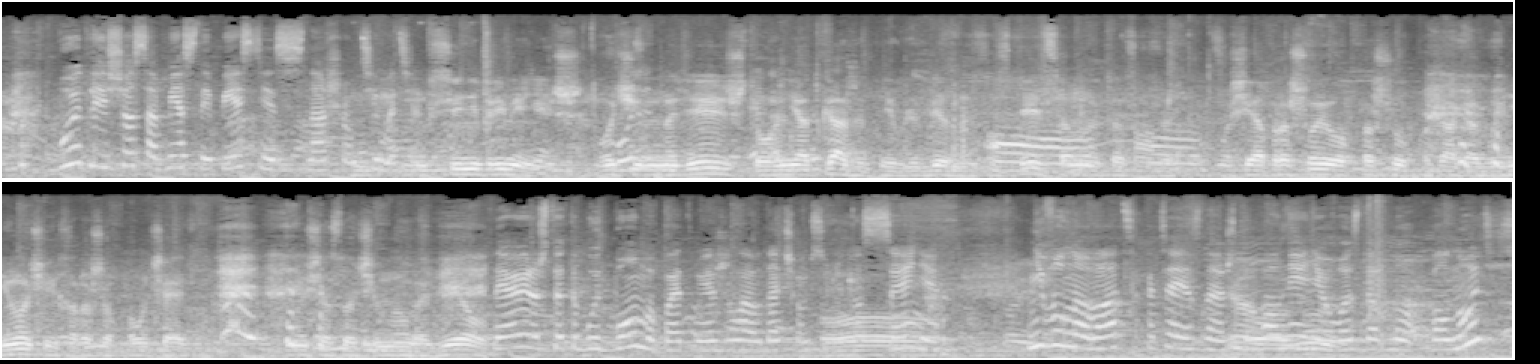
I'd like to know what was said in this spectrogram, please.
Будет ли еще совместные песни с нашим Тимати? Все не применишь. Очень Будет? надеюсь, что он не откажет мне в любезности спеть со мной, так сказать. Я прошу его, прошу, пока как бы не очень хорошо получается. Ну, сейчас очень много дел. Но я верю, что это будет бомба, поэтому я желаю удачи вам сегодня на сцене. Не волноваться, хотя я знаю, что Я волнение у волнуюсь. вас давно. Волнуетесь?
